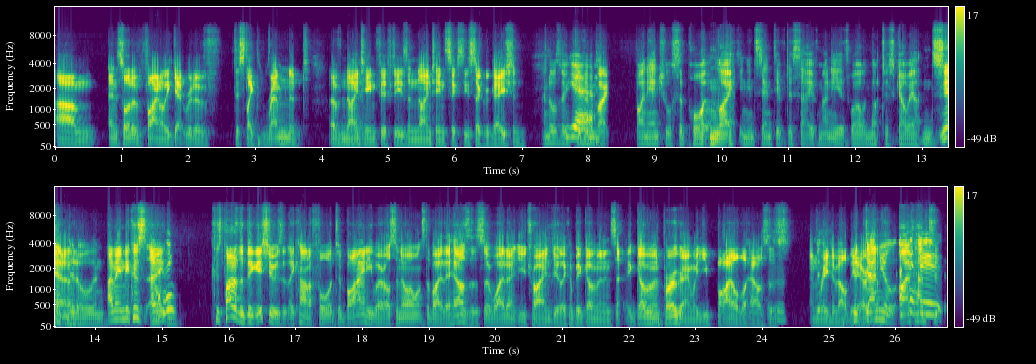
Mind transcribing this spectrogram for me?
um, and sort of finally get rid of this like remnant of 1950s and 1960s segregation. and also Yeah. give them like financial support and like an incentive to save money as well, and not just go out and spend Yeah. it all. And I mean, because I I think because part of the big issue is that they can't afford to buy anywhere else, and no one wants to buy their houses. So why don't you try and do like a big government ince- a government program where you buy all the houses mm-hmm. and redevelop the but area? Daniel, I I've had they- to.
